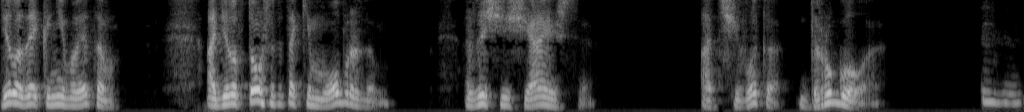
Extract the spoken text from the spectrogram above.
Дело, зайка, не в этом. А дело в том, что ты таким образом защищаешься от чего-то другого. Угу.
